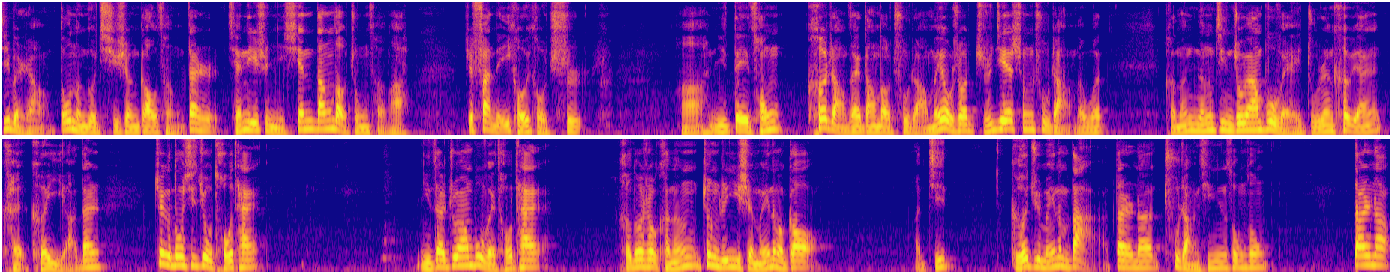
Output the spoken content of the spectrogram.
基本上都能够跻身高层，但是前提是你先当到中层啊。这饭得一口一口吃，啊，你得从科长再当到处长，没有说直接升处长的。我可能能进中央部委主任科员可可以啊，但是这个东西就投胎。你在中央部委投胎，很多时候可能政治意识没那么高，啊，及格局没那么大，但是呢，处长轻轻松松。但是呢，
